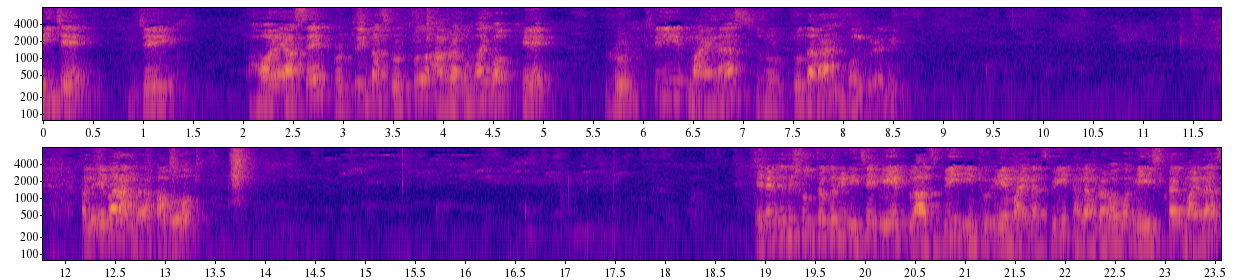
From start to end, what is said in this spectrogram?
নিচে যে হরে আছে root three plus root two আমরা উভয় পক্ষে root three minus root two দ্বারা গুণ করে দিই। তাহলে এবার আমরা পাবো এটাকে যদি সূত্র করি নিচে a plus b into a minus b তাহলে আমরা পাবো a square minus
